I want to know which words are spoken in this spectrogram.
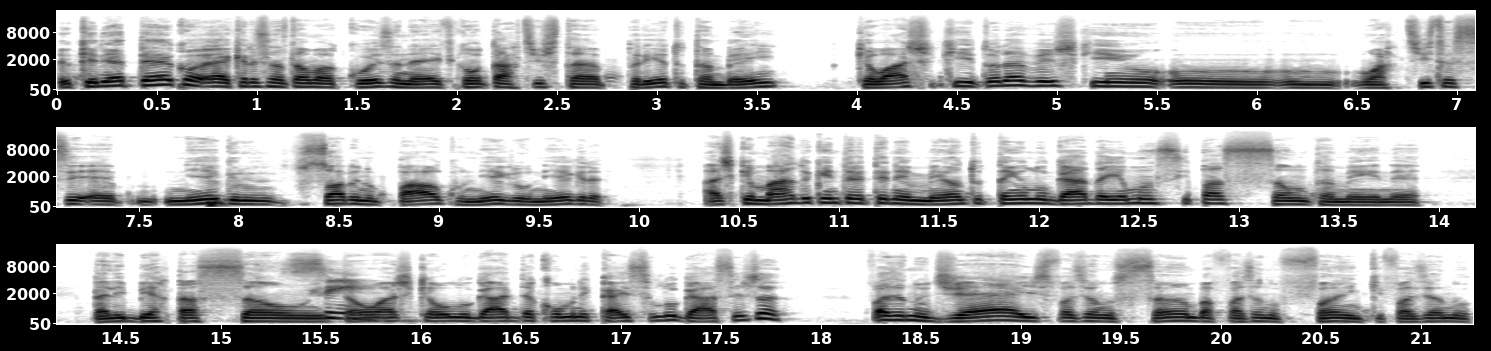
Eu queria até co- acrescentar uma coisa, né? Quanto artista preto também, que eu acho que toda vez que um, um- um artista se- é, negro sobe no palco, negro ou negra, acho que mais do que entretenimento tem o lugar da emancipação também, né? Da libertação. Sim. Então acho que é o lugar de comunicar esse lugar. Seja fazendo jazz, fazendo samba, fazendo funk, fazendo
